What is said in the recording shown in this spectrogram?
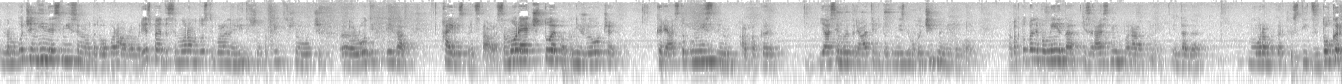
In da mogoče ni nesmiselno, da ga uporabljamo. Res pa je, da se moramo dosti bolj analitično pa kritično loči, uh, lotiti tega, kaj res predstavlja. Samo reči, to je pa ponižujoče, ker jaz tako mislim, ali pa ker jaz in moj prijatelj tako mislim, očitno ni dovolj. Ampak to pa ne pomeni, da izraz ni uporabne in da ga moramo kar pustiti, zato ker,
